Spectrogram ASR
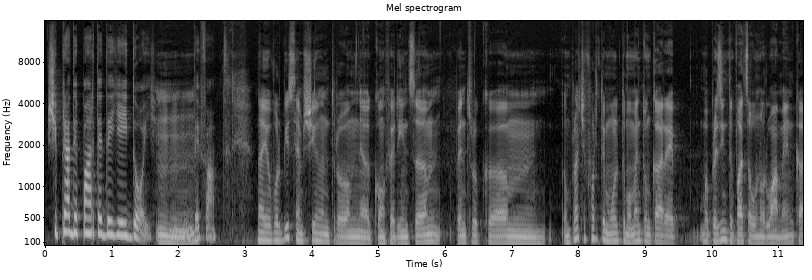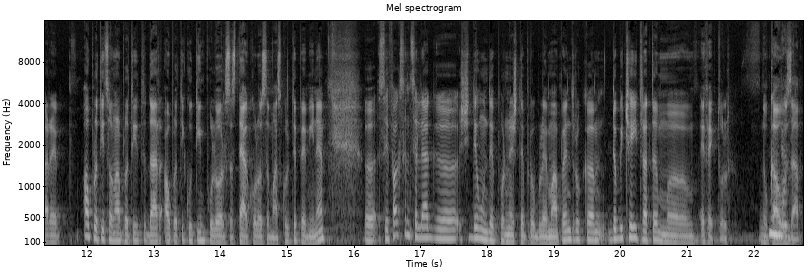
și prea departe de ei doi, mm-hmm. de fapt. Da, eu vorbisem și într-o uh, conferință pentru că um, îmi place foarte mult în momentul în care mă prezint în fața unor oameni care au plătit sau nu au plătit, dar au plătit cu timpul lor să stea acolo să mă asculte pe mine, uh, să-i fac să înțeleagă și de unde pornește problema, pentru că de obicei tratăm uh, efectul nu cauza. Da.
